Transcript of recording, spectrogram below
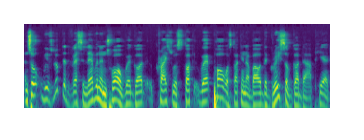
And so we've looked at verse 11 and 12 where God, Christ was talking, where Paul was talking about the grace of God that appeared.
